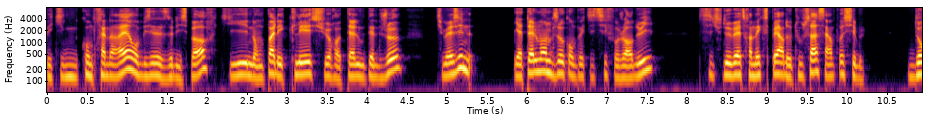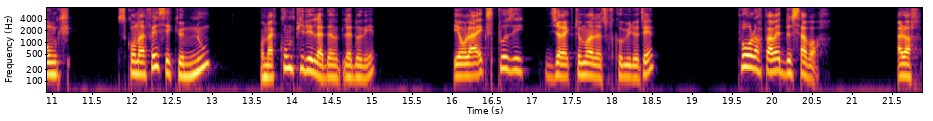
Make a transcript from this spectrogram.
mais qui ne comprennent rien au business de l'e-sport, qui n'ont pas les clés sur tel ou tel jeu. T'imagines, il y a tellement de jeux compétitifs aujourd'hui, si tu devais être un expert de tout ça, c'est impossible. Donc, ce qu'on a fait, c'est que nous, on a compilé la, donnée et on l'a exposée directement à notre communauté pour leur permettre de savoir. Alors,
